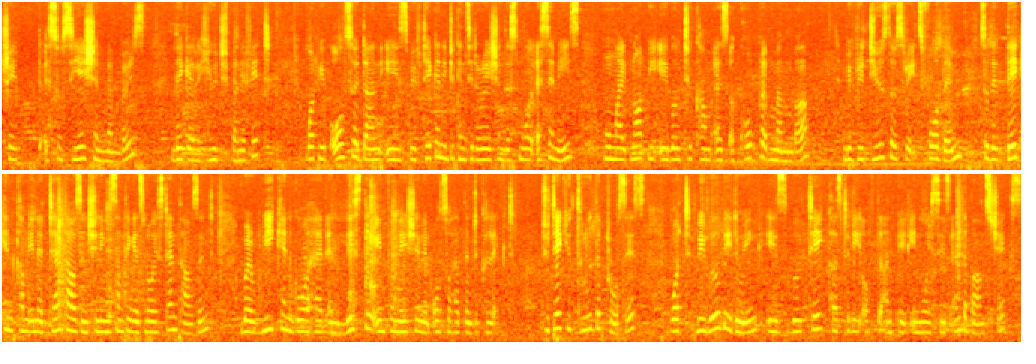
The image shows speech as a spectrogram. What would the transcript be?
trade association members. They get a huge benefit. What we've also done is we've taken into consideration the small SMEs who might not be able to come as a corporate member. We've reduced those rates for them so that they can come in at 10,000 shillings, something as low as 10,000, where we can go ahead and list their information and also help them to collect. To take you through the process, what we will be doing is we'll take custody of the unpaid invoices and the bounce checks.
